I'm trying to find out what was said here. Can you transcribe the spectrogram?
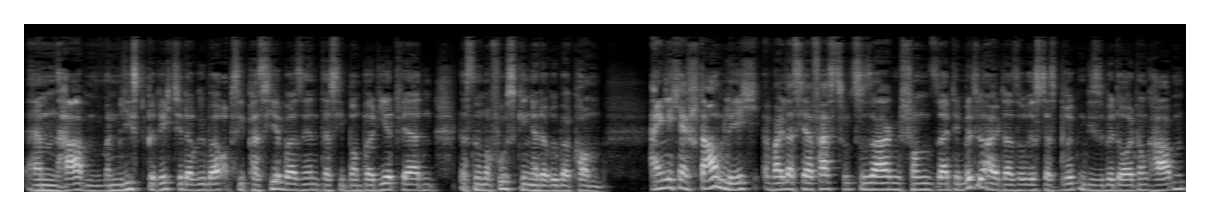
ähm, haben. Man liest Berichte darüber, ob sie passierbar sind, dass sie bombardiert werden, dass nur noch Fußgänger darüber kommen. Eigentlich erstaunlich, weil das ja fast sozusagen schon seit dem Mittelalter so ist, dass Brücken diese Bedeutung haben.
